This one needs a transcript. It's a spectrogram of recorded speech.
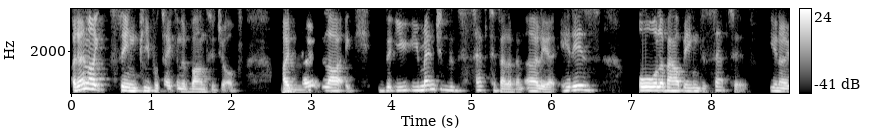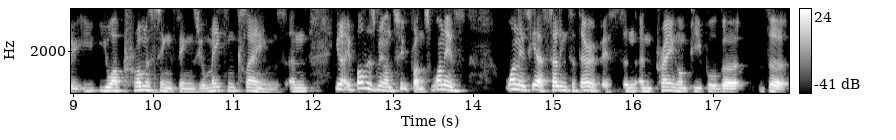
I don't like seeing people taken advantage of. I Mm. don't like that you, you mentioned the deceptive element earlier. It is all about being deceptive. You know, you, you are promising things, you're making claims, and you know, it bothers me on two fronts. One is one is yeah, selling to therapists and, and preying on people that that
